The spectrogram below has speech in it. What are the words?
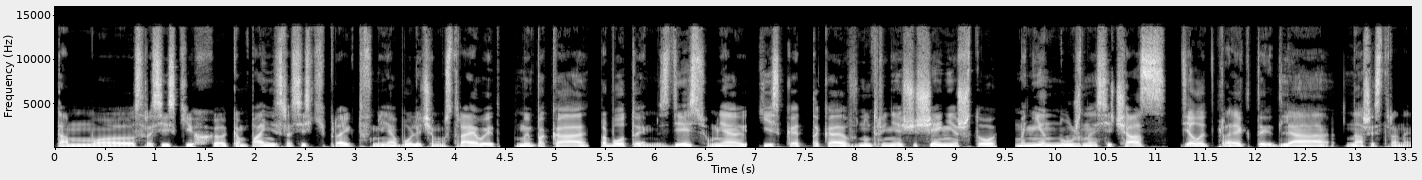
там э, с российских э, компаний, с российских проектов, меня более чем устраивает. Мы пока работаем здесь, у меня есть какая-то такая внутреннее ощущение, что мне нужно сейчас делать проекты для нашей страны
